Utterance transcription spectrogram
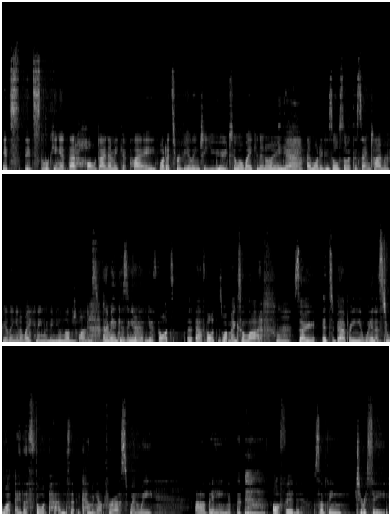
Mm. It's it's looking at that whole dynamic at play, what it's revealing to you to awaken and own, Yeah. and what it is also at the same time revealing and awakening within your loved Mm. ones. And I mean, because you know, your thoughts, our thoughts is what makes a life. So it's about bringing awareness to what are the thought patterns that are coming up for us when we are being offered something to receive.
